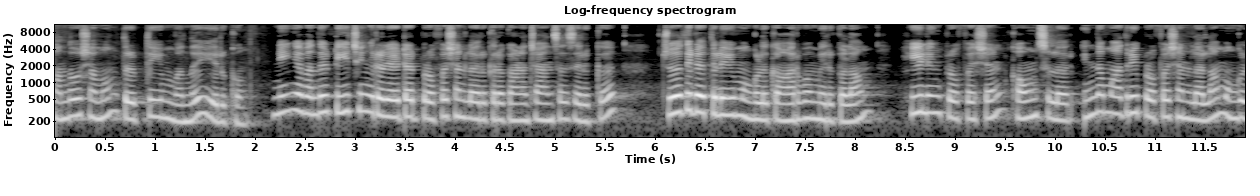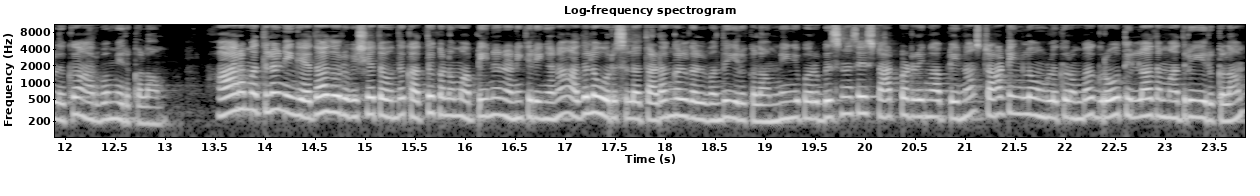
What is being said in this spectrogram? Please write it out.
சந்தோஷமும் திருப்தியும் வந்து இருக்கும். நீங்கள் வந்து டீச்சிங் ரிலேட்டட் ப்ரொஃபஷனில் இருக்கிறக்கான சான்சஸ் இருக்குது ஜோதிடத்துலேயும் உங்களுக்கு ஆர்வம் இருக்கலாம். ஹீலிங் ப்ரொஃபஷன் கவுன்சிலர் இந்த மாதிரி ப்ரொஃபஷன்லலாம் உங்களுக்கு ஆர்வம் இருக்கலாம். ஆரம்பத்தில் நீங்கள் ஏதாவது ஒரு விஷயத்த வந்து கற்றுக்கணும் அப்படின்னு நினைக்கிறீங்கன்னா அதில் ஒரு சில தடங்கல்கள் வந்து இருக்கலாம். நீங்கள் இப்போ ஒரு பிஸ்னஸே ஸ்டார்ட் பண்ணுறீங்க அப்படின்னா ஸ்டார்டிங்கில் உங்களுக்கு ரொம்ப க்ரோத் இல்லாத மாதிரி இருக்கலாம்.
